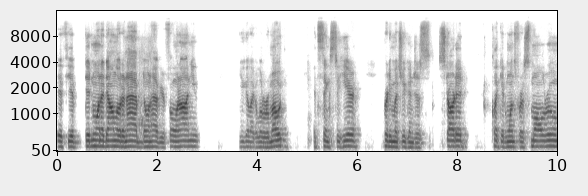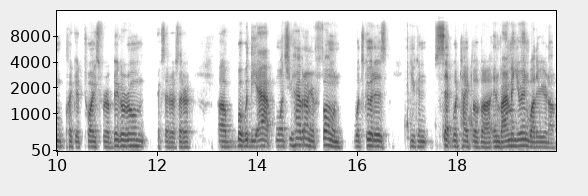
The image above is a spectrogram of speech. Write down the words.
If you didn't want to download an app, don't have your phone on you, you get like a little remote. It syncs to here. Pretty much you can just start it, click it once for a small room, click it twice for a bigger room, et cetera, et cetera. Uh, but with the app, once you have it on your phone, what's good is you can set what type of uh, environment you're in, whether you're in a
